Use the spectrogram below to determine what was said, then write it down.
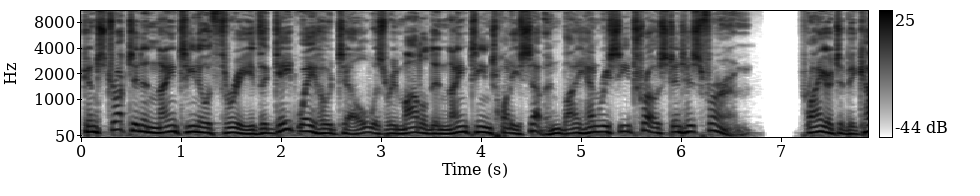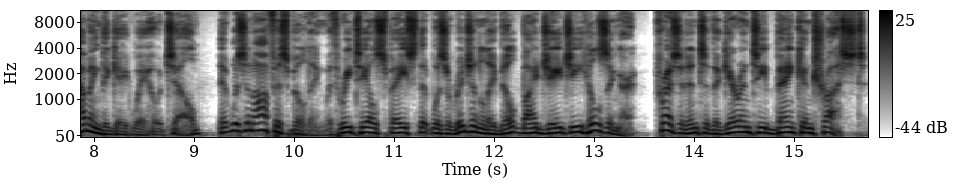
Constructed in 1903, the Gateway Hotel was remodeled in 1927 by Henry C. Trost and his firm. Prior to becoming the Gateway Hotel, it was an office building with retail space that was originally built by J.G. Hilsinger, president of the Guarantee Bank and Trust.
